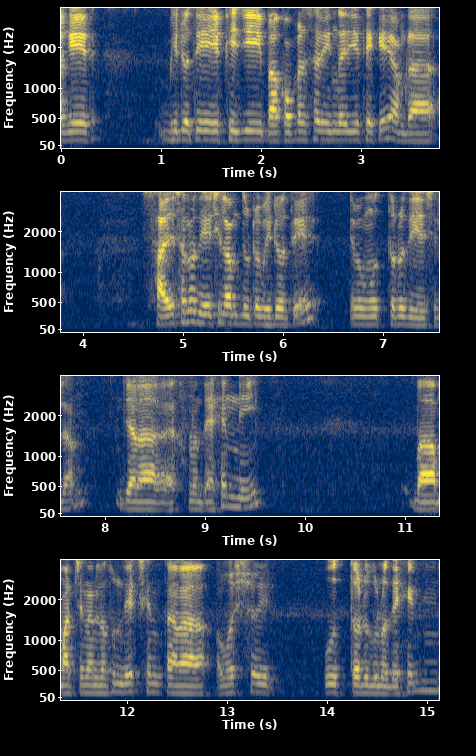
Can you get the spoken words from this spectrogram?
আগের ভিডিওতে এফিজি বা কম্পালসারি ইংরেজি থেকে আমরা সাজেশনও দিয়েছিলাম দুটো ভিডিওতে এবং উত্তরও দিয়েছিলাম। যারা এখনও দেখেননি বা আমার চ্যানেল নতুন দেখছেন, তারা অবশ্যই উত্তরগুলো দেখে নিন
